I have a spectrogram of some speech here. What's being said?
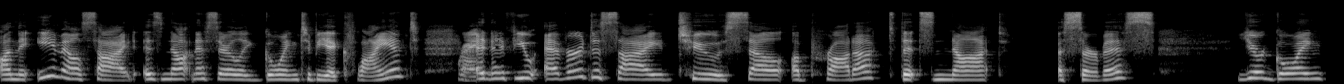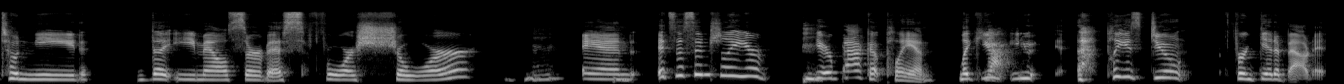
on the email side is not necessarily going to be a client. Right. And if you ever decide to sell a product that's not a service, you're going to need the email service for sure. Mhm. And it's essentially your your backup plan. Like you Yeah. you please don't forget about it.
